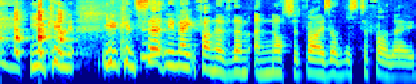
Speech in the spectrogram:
you can you can certainly make fun of them and not advise others to follow.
